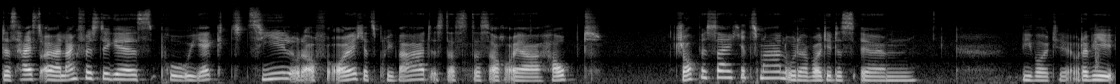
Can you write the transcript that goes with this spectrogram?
Das heißt, euer langfristiges Projektziel oder auch für euch jetzt privat, ist das, das auch euer Hauptjob ist, sage ich jetzt mal? Oder wollt ihr das, ähm, wie wollt ihr, oder wie,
